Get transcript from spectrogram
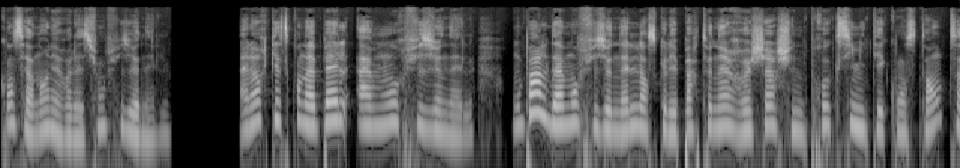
concernant les relations fusionnelles. Alors qu'est-ce qu'on appelle amour fusionnel? On parle d'amour fusionnel lorsque les partenaires recherchent une proximité constante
